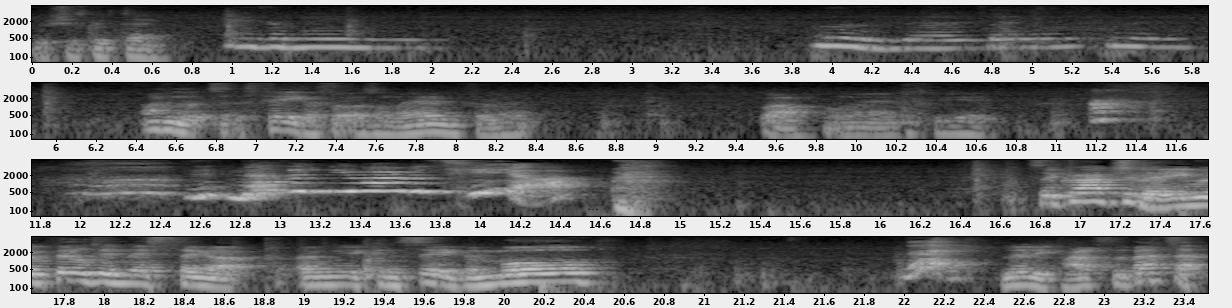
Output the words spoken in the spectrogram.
which is a good thing. He's amazing. Oh. I haven't looked at the feed. I thought I was on my own for a minute. Well, on my own, just with you. You never knew I was here. So gradually, we're building this thing up, and you can see the more Look. lily pads, the better.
